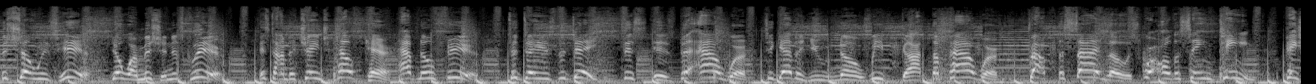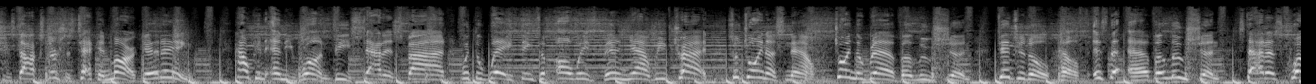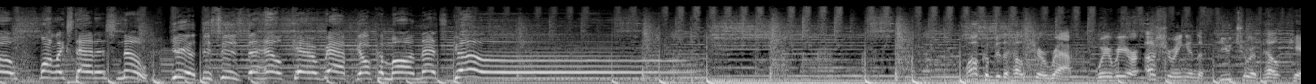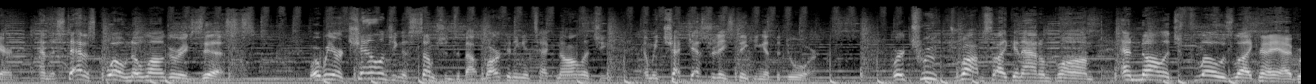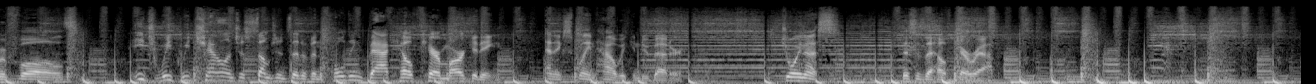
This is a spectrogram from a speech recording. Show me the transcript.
The show is here. Yo, our mission is clear. It's time to change healthcare. Have no fear. Today is the day. This is the hour. Together, you know we've got the power. Drop the silos. We're all the same team. Patients, docs, nurses, tech, and marketing. How can anyone be satisfied with the way things have always been? Yeah, we've tried. So join us now. Join the revolution. Digital health is the evolution. Status quo, more like status no. Yeah, this is the healthcare rap. Y'all come on, let's go. Welcome to the Healthcare Rap, where we are ushering in the future of healthcare and the status quo no longer exists where we are challenging assumptions about marketing and technology, and we check yesterday's thinking at the door. Where truth drops like an atom bomb and knowledge flows like Niagara Falls. Each week, we challenge assumptions that have been holding back healthcare marketing and explain how we can do better. Join us. This is the Healthcare Rap.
